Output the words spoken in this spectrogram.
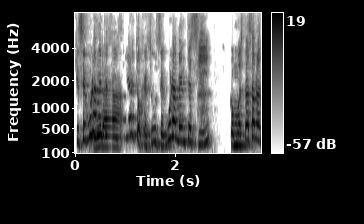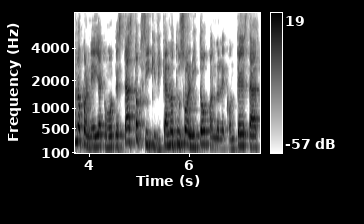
Que seguramente sí es cierto, Jesús, seguramente sí. Como estás hablando con ella, como te estás toxiquificando tú solito cuando le contestas,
